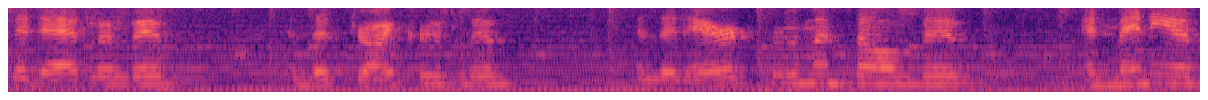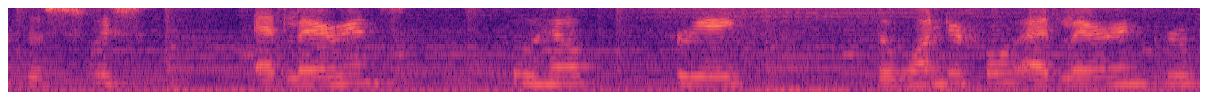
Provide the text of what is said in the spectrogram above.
that Adler lived and that Dreikurs lived and that Erik Blumenthal lived and many of the Swiss Adlerians who helped create the wonderful Adlerian group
